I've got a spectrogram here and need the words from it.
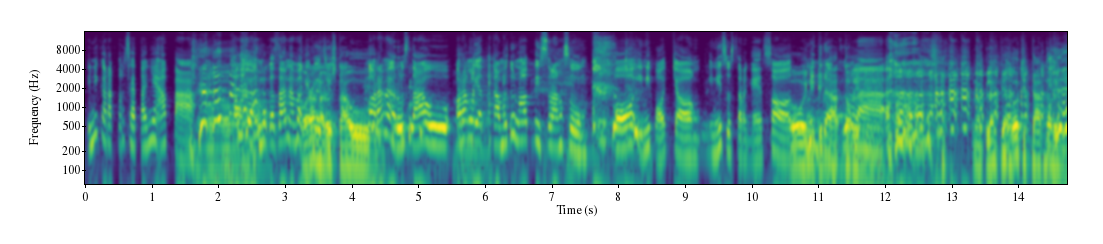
ini karakter setannya apa kalau kamu ke sana pakai Orang baju harus tahu. orang harus tahu orang lihat kamu tuh notice langsung oh ini pocong ini suster ngesot Oh, ini diktator Dracula. Penampilan biasa. Oh diktator ini.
